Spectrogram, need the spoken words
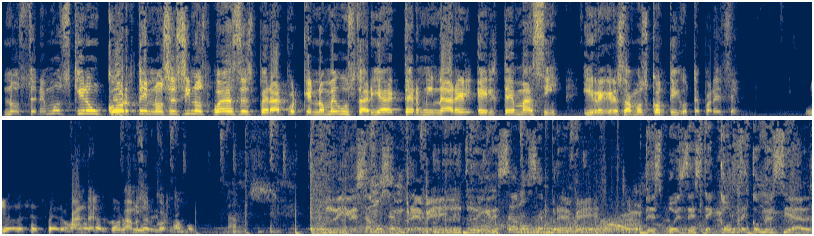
nos tenemos que ir a un corte, no sé si nos puedas esperar porque no me gustaría terminar el, tema así y regresamos contigo, ¿te parece? Yo les espero. Vamos al corte. Vamos al corte. Vamos. Regresamos en breve. Regresamos en breve. Después de este corte comercial.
